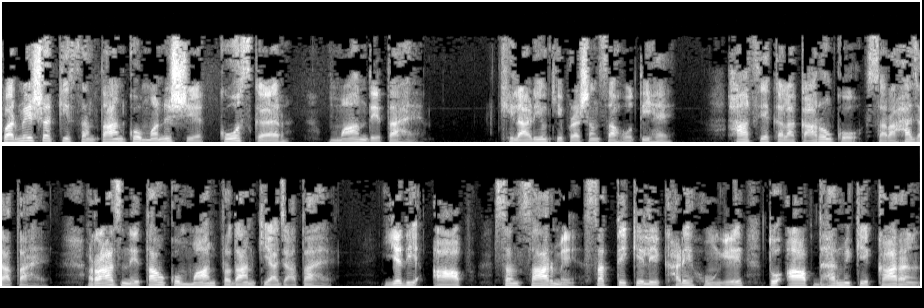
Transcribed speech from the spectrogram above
परमेश्वर की संतान को मनुष्य कोस कर मान देता है। खिलाड़ियों की प्रशंसा होती है, हास्य कलाकारों को सराहा जाता है, राजनेताओं को मान प्रदान किया जाता है। यदि आप संसार में सत्य के लिए खड़े होंगे तो आप धर्म के कारण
